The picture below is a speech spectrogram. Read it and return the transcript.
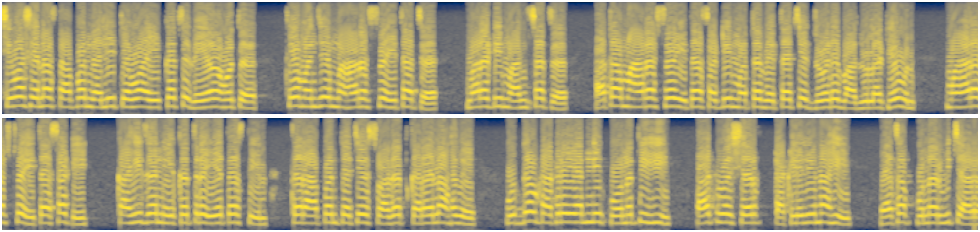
शिवसेना स्थापन झाली तेव्हा एकच ध्येय होतं ते म्हणजे महाराष्ट्र हिताचं मराठी माणसाचं. आता महाराष्ट्र हितासाठी मतभेदाचे जोडे बाजूला ठेवून महाराष्ट्र हितासाठी काही जण एकत्र येत असतील तर आपण त्याचे स्वागत करायला हवे. उद्धव ठाकरे यांनी कोणतीही आठ व शर्त टाकलेली नाही याचा पुनर्विचार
